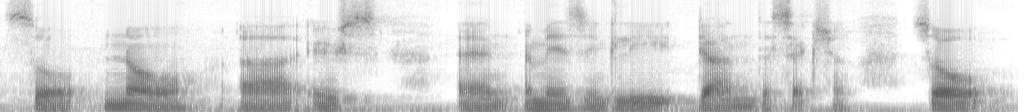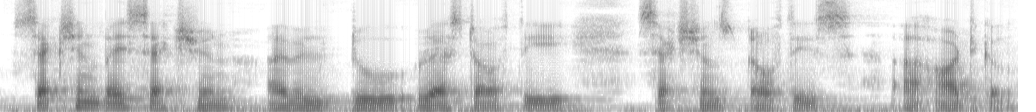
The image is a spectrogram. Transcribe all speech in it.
So now uh, it's an amazingly done the section. So section by section I will do rest of the sections of this uh, article.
